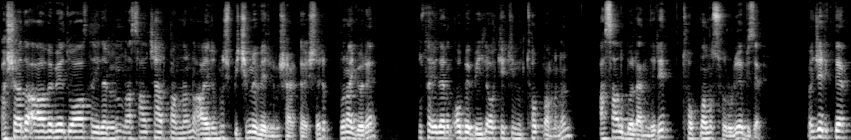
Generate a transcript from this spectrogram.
Aşağıda A ve B doğal sayılarının asal çarpanlarına ayrılmış biçimi verilmiş arkadaşlarım. Buna göre bu sayıların o bebeğiyle o kekinin toplamının asal bölenleri toplamı soruluyor bize. Öncelikle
